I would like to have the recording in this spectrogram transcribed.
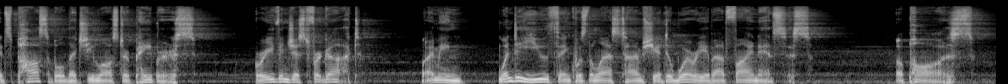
It's possible that she lost her papers. Or even just forgot. I mean, when do you think was the last time she had to worry about finances? A pause.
